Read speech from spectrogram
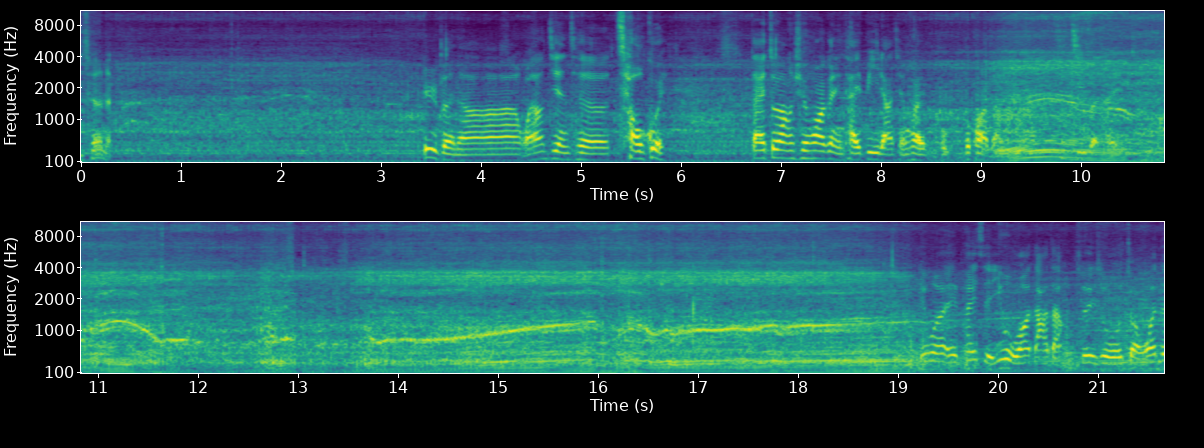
车呢？日本啊，晚上计程车超贵，大概坐上去花跟你台币两千块不不夸张，是基本而已。另外，拍摄因为我要打档，所以说转弯的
